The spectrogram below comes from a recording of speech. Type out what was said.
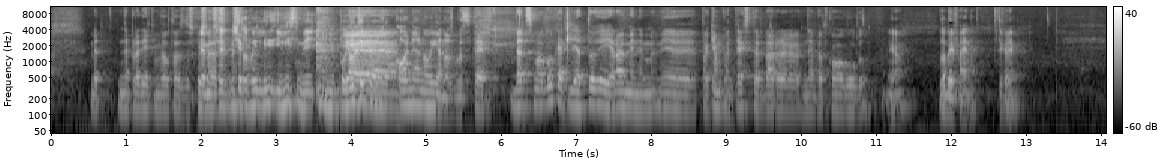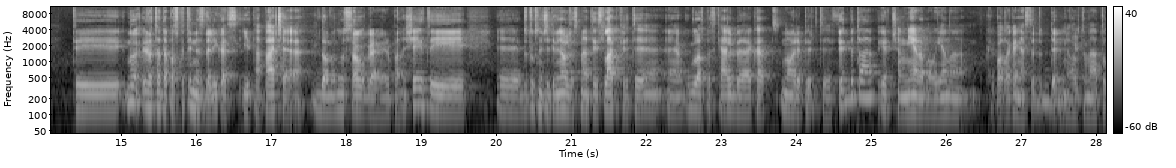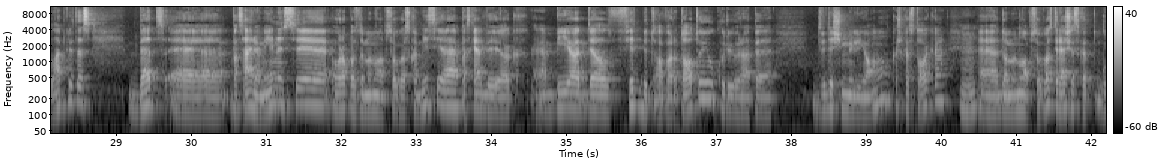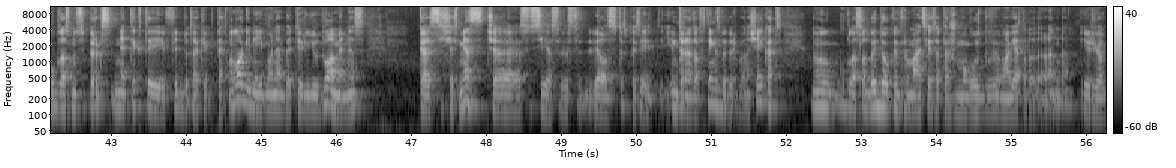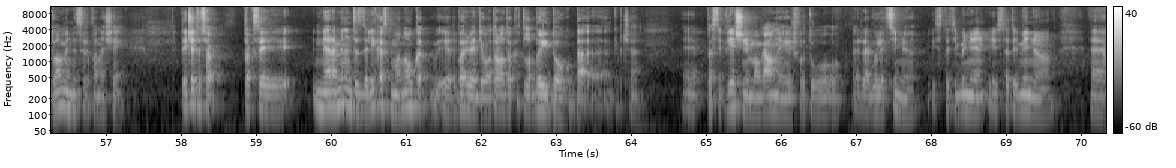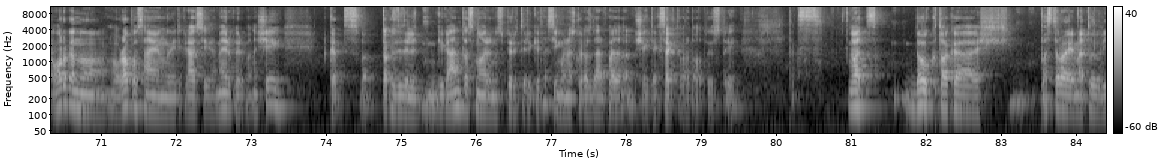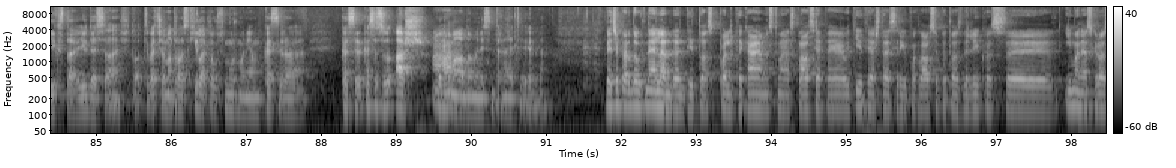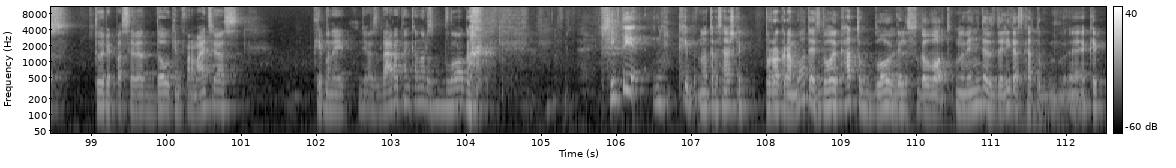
bet nepradėkim vėl tos diskusijos. mes mes Šiaip- labai ly- įlysim į politiką, Jo, jo, jo, o ne naujienas bus. Taip, bet smagu, kad lietuviai yra minimi tokiam kontekste ir dar ne bet ko Google. Jo, labai faina, tikrai. Tai, nu ir tada paskutinis dalykas į tą pačią duomenų saugą ir panašiai. Tai e, 2019 metais lapkritį e, Google'as paskelbė, kad nori pirkti Fitbitą ir čia nėra naujiena kaip po tokia, nes tai 2019 metų lapkritis. Bet e, vasario mėnesį Europos duomenų apsaugos komisija paskelbė, jog e, bijo dėl Fitbito vartotojų, kurių yra apie 20 milijonų, kažkas tokio, Mhm. e, duomenų apsaugos. Tai reiškia, kad Google'as nusipirks ne tik tai Fitbitą kaip technologinę įmonę, bet ir jų duomenis, kas iš esmės čia susijęs su vis, vėl su tas pasiai Internet of Things, bet ir panašiai, kad nu, Google'as labai daug informacijos apie žmogaus buvimo vietą tada randa ir jo duomenis ir panašiai. Tai čia tiesiog toksai neraminantis dalykas, manau, kad dabar bent jau atrodo, kad labai daug, be, kaip čia, e, pasipriešinimo gauna iš tų reguliacinių įstatyminių, įstatyminių e, organų Europos Sąjungoje, tikriausiai ir Amerikoje ir panašiai, kad va, toks didelis gigantas nori nusipirkti ir kitas įmonės, kurios dar padeda šiek tiek sekti vartotojus. Tai toks, va, daug tokio pastaruoju metu vyksta judesio šito. Tai va čia man atrodo kyla klausimų žmonėm, kas yra, kas, ir, kas esu aš, kokie mano duomenys internete yra. Bet čia per daug nelendant į tuos politikavimus, tu manęs klausai apie IoT, tai aš tas irgi paklausiu apie tuos dalykus. E, Įmonės, kurios turi pas save daug informacijos, kaip manai, jos daro ten ką nors blogo? Šiaip tai, nu, kaip, nu, tas aš kaip programuotojas galvoju, ką tu blogai gali sugalvoti. Nu, vienintelis dalykas, ką tu, e, kaip,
